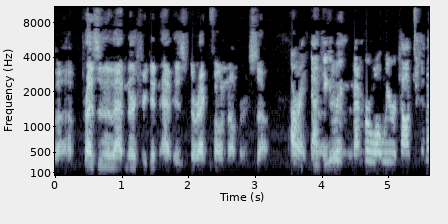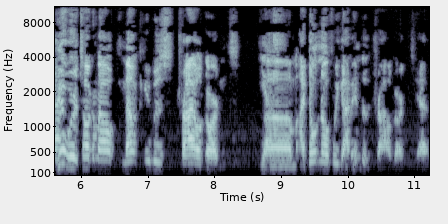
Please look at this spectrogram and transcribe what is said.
the president of that nursery didn't have his direct phone number. So All right, now uh, do you yeah. remember what we were talking about? yeah, we were talking about Mount Cuba's trial gardens. Yes, Um, I don't know if we got into the trial gardens yet.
